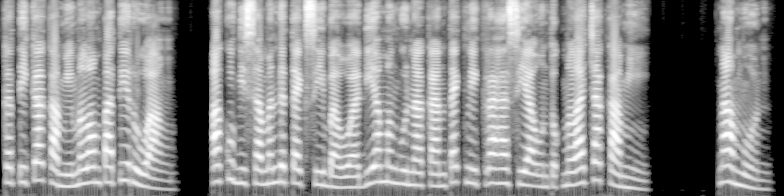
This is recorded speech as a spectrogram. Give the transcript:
Ketika kami melompati ruang, aku bisa mendeteksi bahwa dia menggunakan teknik rahasia untuk melacak kami. Namun,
